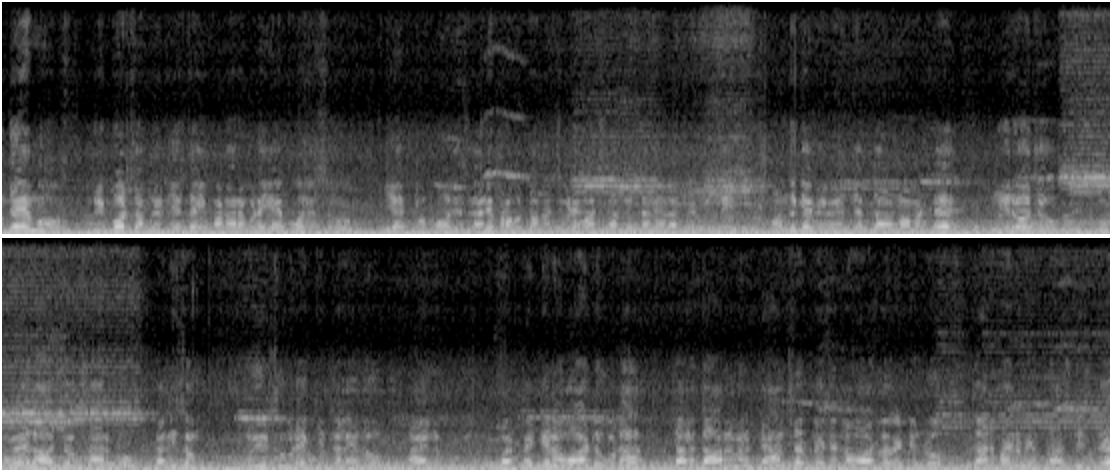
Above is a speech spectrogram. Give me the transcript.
ఉదయం రిపోర్ట్ సబ్మిట్ చేస్తే ఇప్పటివరకు కూడా ఏ పోలీసు ఏ పోలీసు కానీ ప్రభుత్వం నుంచి కూడా ఎవరు స్పందించలేదని చెప్పింది. అందుకే మేము ఏం చెప్తా ఉన్నామంటే ఈరోజు ఒకవేళ అశోక్ సార్కు కనీసం ఫ్లూయిడ్స్ కూడా ఎక్కించలేదు. ఆయన పెట్టిన వార్డు కూడా చాలా దారుణమైన క్యాన్సర్ పేషెంట్ల వార్డులో పెట్టిండ్రు. దానిపైన మేము ప్రశ్నిస్తే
